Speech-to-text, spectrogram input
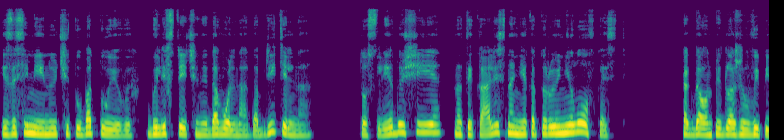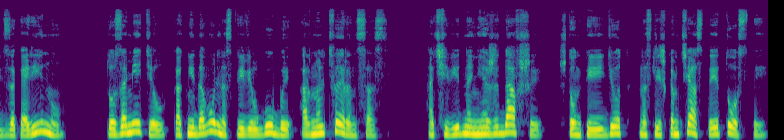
и за семейную читу Батуевых были встречены довольно одобрительно, то следующие натыкались на некоторую неловкость. Когда он предложил выпить за Карину, то заметил, как недовольно скривил губы Арнольд Ференсас, очевидно не ожидавший, что он перейдет на слишком частые тосты,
